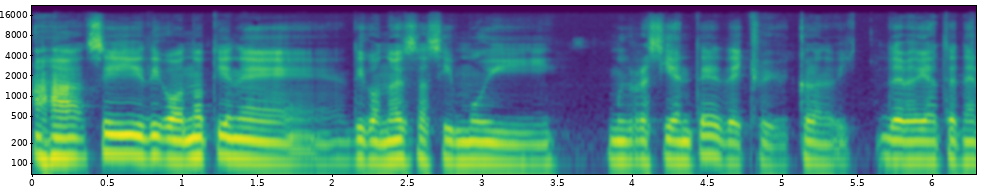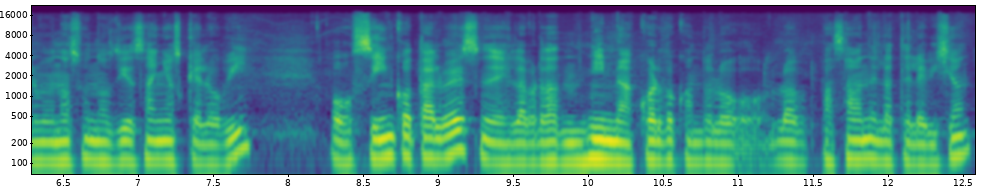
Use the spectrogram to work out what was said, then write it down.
Ajá, sí, digo, no tiene, digo, no es así muy, muy reciente. De hecho, creo que debería tener unos, unos 10 años que lo vi, o 5 tal vez. Eh, la verdad, ni me acuerdo cuando lo, lo pasaban en la televisión.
